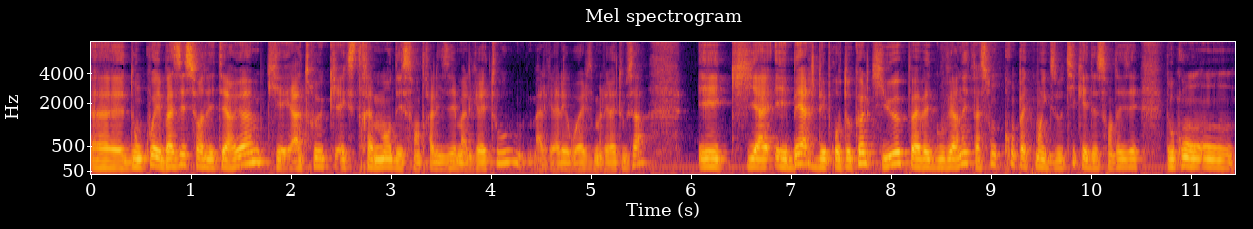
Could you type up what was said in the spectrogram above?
Euh, donc ouais, basé sur l'Ethereum, qui est un truc extrêmement décentralisé malgré tout, malgré les Wells, malgré tout ça, et qui a, héberge des protocoles qui, eux, peuvent être gouvernés de façon complètement exotique et décentralisée. Donc, on, on,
